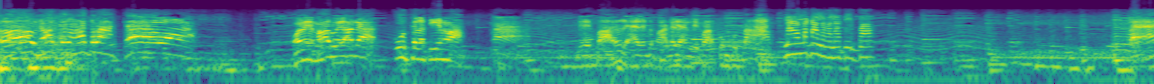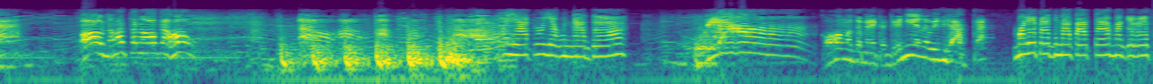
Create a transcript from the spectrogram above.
ඔව් නාතර නාතර කෑවා. ඔනේ මාරු වෙලාද උත්තර තියෙනවා. ආ, මේ පාර ලෑල්ලට පාගල යන්න එපා කොම්පුතා නාල කලවලා තිබ්බා. ඈ? ඔව් නමස්තන ඕක හොව් ආ, ආ, ආ, ආ. ඔයාට යවුණාද? කොහොමද මේක ගෙනියන විදිහ අක්කා මොලේ පැදිනා තාත්තා මගේ රේස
